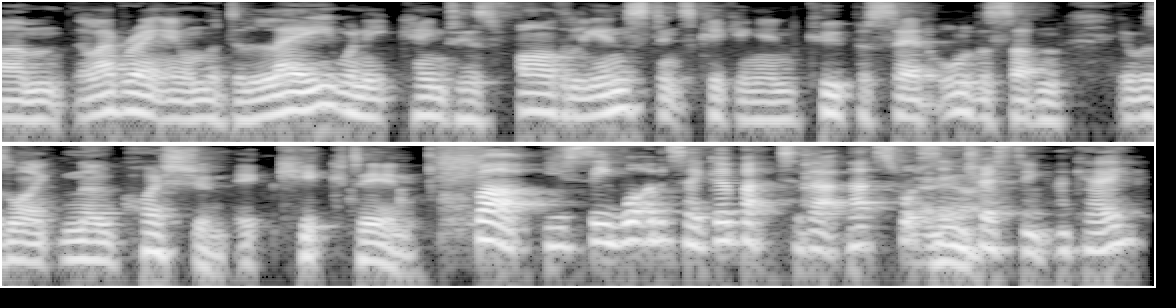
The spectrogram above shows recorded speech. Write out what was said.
Um, elaborating on the delay when he came to his fatherly instincts kicking in, Cooper said all of a sudden it was like no question, it kicked in. But you see, what I would say, go back to that. That's what's Yeah. interesting. Okay.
